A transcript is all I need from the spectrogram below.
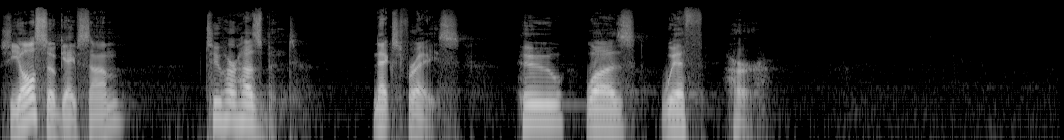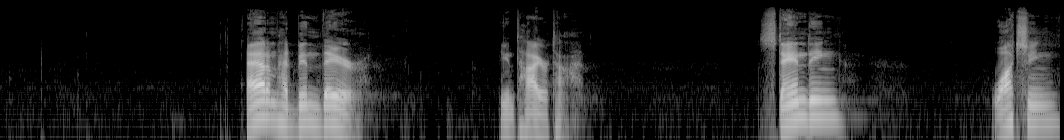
she also gave some to her husband. Next phrase who was with her. Adam had been there the entire time, standing, watching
